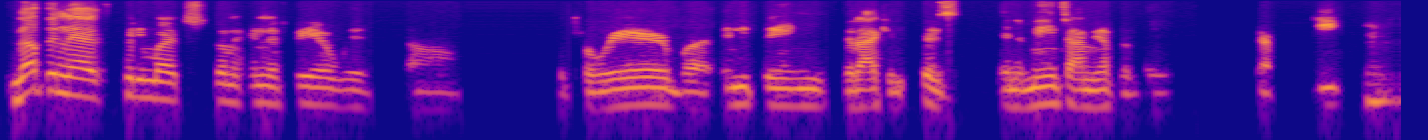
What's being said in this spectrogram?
Nothing that's pretty much going to interfere with um, the career, but anything that I can. Because in the meantime, you have to. You have to eat. You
